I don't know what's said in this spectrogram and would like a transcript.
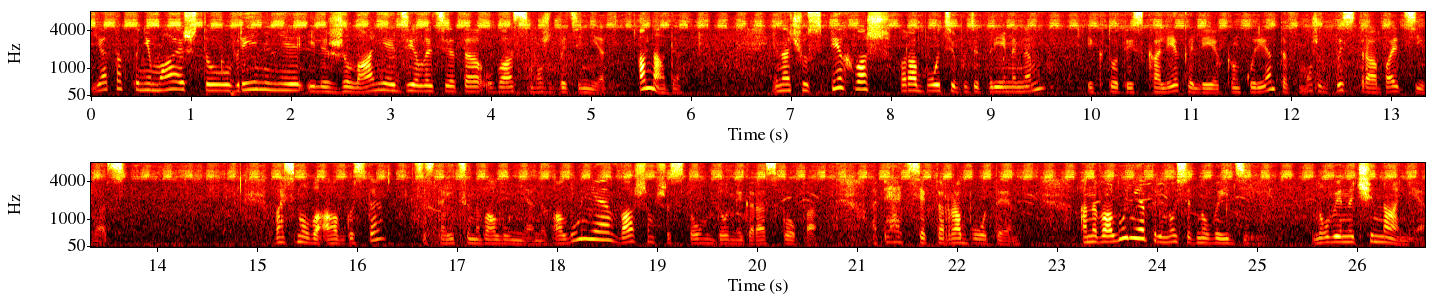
я так понимаю, что времени или желания делать это у вас, может быть, и нет. А надо. Иначе успех ваш по работе будет временным, и кто-то из коллег или конкурентов может быстро обойти вас. 8 августа состоится новолуние. Новолуние в вашем шестом доме гороскопа. Опять сектор работы. А новолуние приносит новые идеи, новые начинания.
